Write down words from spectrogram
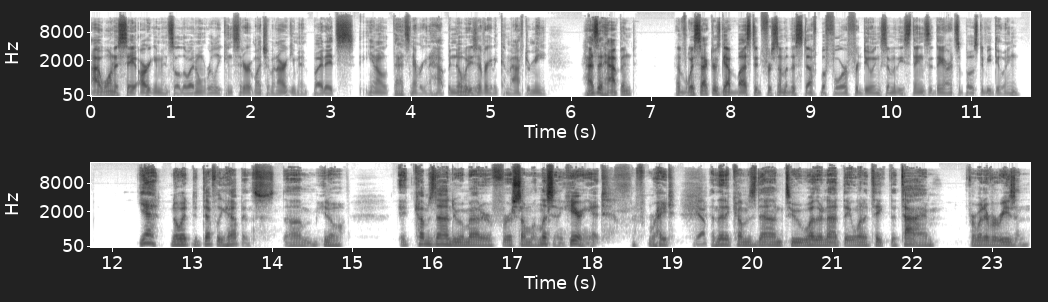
I want to say arguments, although I don't really consider it much of an argument, but it's, you know, that's never going to happen. Nobody's ever going to come after me. Has it happened? Have voice actors got busted for some of this stuff before for doing some of these things that they aren't supposed to be doing? Yeah, no, it, it definitely happens. Um, you know, it comes down to a matter of for someone listening, hearing it, right? Yep. And then it comes down to whether or not they want to take the time for whatever reason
